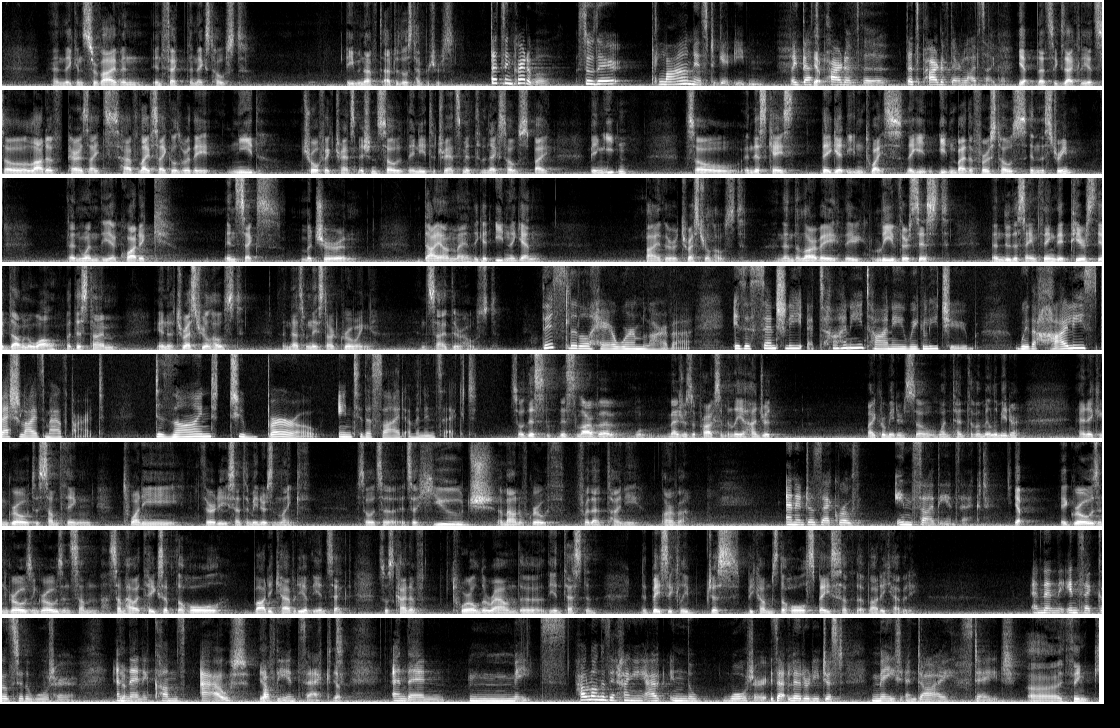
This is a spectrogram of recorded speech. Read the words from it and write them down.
And they can survive and infect the next host even after, after those temperatures. That's incredible. So their plan is to get eaten. Like that's Yep. part of the that's part of their life cycle. Yeah, that's exactly it. So a lot of parasites have life cycles where they need trophic transmission, so they need to transmit to the next host by being eaten. So in this case, they get eaten twice. They get eaten by the first host in the stream. Then when the aquatic insects mature and die on land, they get eaten again by their terrestrial host. And then the larvae, they leave their cyst, then do the same thing. They pierce the abdominal wall, but this time in a terrestrial host. And that's when they start growing inside their host. This little hairworm larva is essentially a tiny, tiny wiggly tube with a highly specialized mouthpart designed to burrow into the side of an insect. So this, this larva w- measures approximately 100 micrometers, so one tenth of a millimeter, and it can grow to something 20, 30 centimeters in length. So it's a, it's a huge amount of growth for that tiny larva. And it does that growth inside the insect. Yep. It grows and grows and grows, and some, somehow it takes up the whole body cavity of the insect. So it's kind of twirled around the, the intestine. It basically just becomes the whole space of the body cavity. And then the insect goes to the water and Yeah. then it comes out Yeah. of the insect Yep. and then mates. How long is it hanging out in the water? Is that literally just mate and die stage? Uh, I think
